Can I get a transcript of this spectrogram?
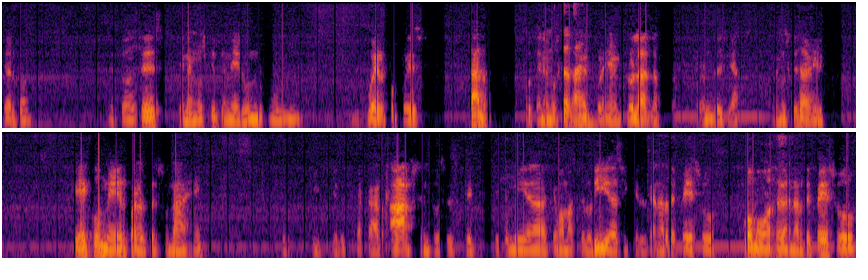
¿cierto? Entonces tenemos que tener un, cuerpo pues sano. O tenemos que saber, por ejemplo, la, la nos decía, tenemos que saber qué comer para el personaje. Si quieres sacar apps, entonces qué, comida quema más calorías, si quieres ganar de peso, cómo vas a ganar de peso,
